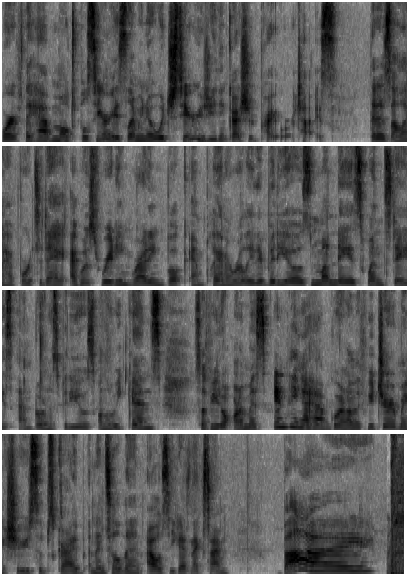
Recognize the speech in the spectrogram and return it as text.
Or if they have multiple series, let me know which series you think I should prioritize. That is all I have for today. I post reading, writing, book, and planner related videos Mondays, Wednesdays, and bonus videos on the weekends. So if you don't want to miss anything I have going on in the future, make sure you subscribe. And until then, I will see you guys next time. Bye!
